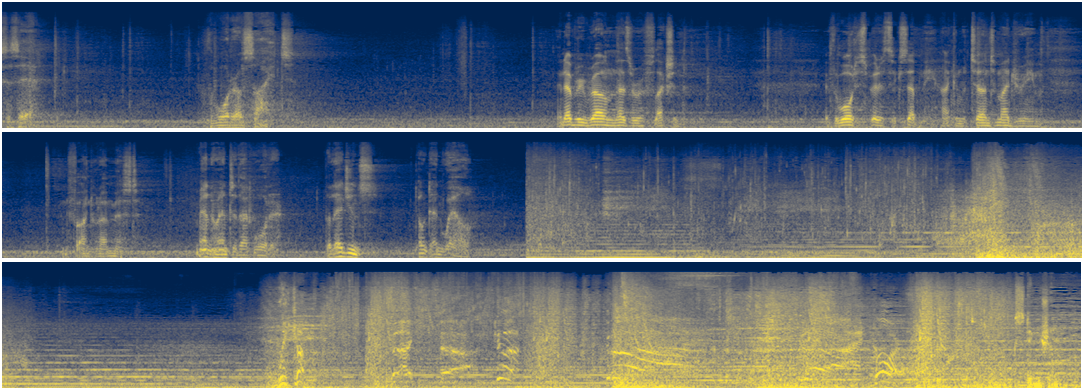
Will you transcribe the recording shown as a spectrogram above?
This is it. The Water of Sight. In every realm, there's a reflection. If the water spirits accept me, I can return to my dream and find what I missed. Men who enter that water, the legends don't end well. Wake up! Extinction.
